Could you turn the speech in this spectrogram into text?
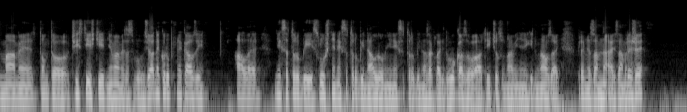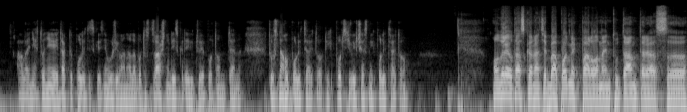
máme v tomto čistý štít, nemáme za sebou žiadne korupčné kauzy, ale nech sa to robí slušne, nech sa to robí na úrovni, nech sa to robí na základe dôkazov a tí, čo sú na nech idú naozaj pre mňa za mňa aj za mreže ale nech to nie je takto politicky zneužívané, lebo to strašne diskredituje potom ten, tú snahu policajtov, tých poctivých čestných policajtov. Ondrej, otázka na teba. Poďme k parlamentu. Tam teraz uh,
